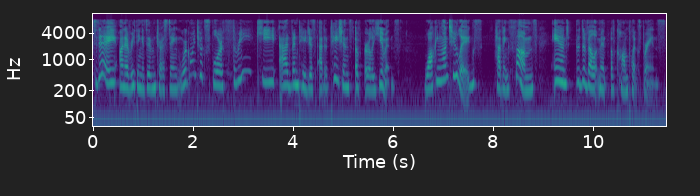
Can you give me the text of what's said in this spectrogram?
Today, on Everything is Interesting, we're going to explore three key advantageous adaptations of early humans walking on two legs, having thumbs, and the development of complex brains.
